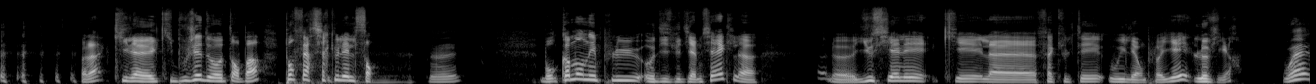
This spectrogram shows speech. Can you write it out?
voilà, qu'il euh, qui bougeait de haut en bas pour faire circuler le sang. Ouais. Bon, comme on n'est plus au XVIIIe siècle, le UCLA, qui est la faculté où il est employé, le vire Ouais,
